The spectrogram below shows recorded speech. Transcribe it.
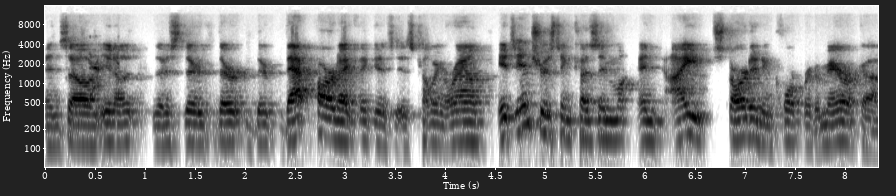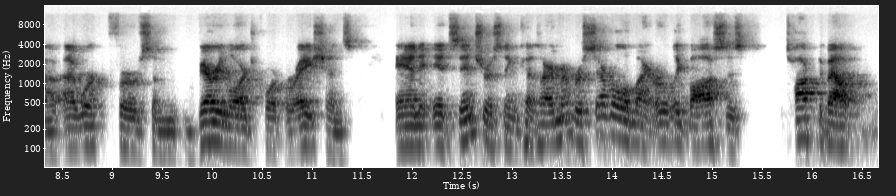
And so, you know, there's there there there that part I think is is coming around. It's interesting because in my, and I started in corporate America. I worked for some very large corporations, and it's interesting because I remember several of my early bosses talked about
